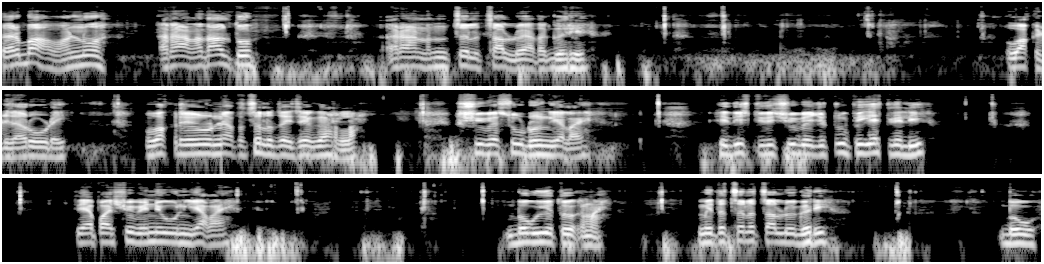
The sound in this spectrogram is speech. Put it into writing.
तर भावांनो रानात आलतो. रानात चलत चाललोय आता घरी. वाकडीचा रोड आहे. वाकडीच्या रोडने आता चलत जायचं आहे घरला. शिव्या सोडून गेलाय. हे दिसते ती शिव्याची टोपी घेतलेली. त्या पाय शिव्या निघून गेलाय. बघू येतोय का नाही. मी तर चलत चाललोय घरी. बघू.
